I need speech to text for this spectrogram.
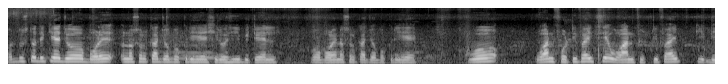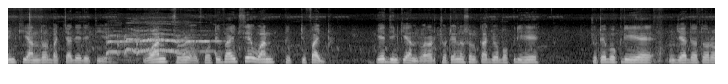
और दोस्तों देखिए, जो बड़े नस्ल का जो बकरी है, शिरोही, बिटेल, वो बड़े नस्ल का जो बकरी है, वो 145 से 155 की, दिन के अंदर बच्चा दे देती है। 145 से 155 ये दिन के अंदर और छोटे नस्ल का जो बकरी है, छोटे बकरी है, ज़्यादातर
